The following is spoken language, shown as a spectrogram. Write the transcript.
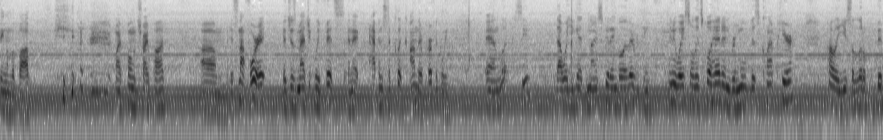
thingamabob. my phone tripod. Um, it's not for it. It just magically fits and it happens to click on there perfectly. And look, see? That way you get nice good angle of everything. Anyway, so let's go ahead and remove this clamp here. Probably use a little bit,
